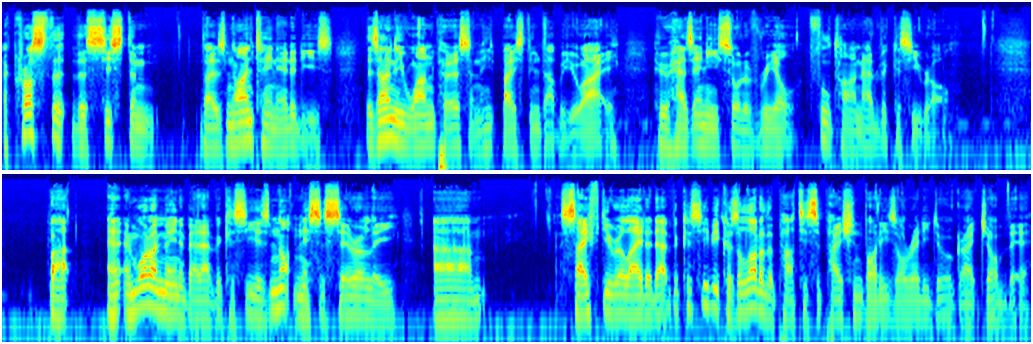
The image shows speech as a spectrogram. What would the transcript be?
Across the, the system, those 19 entities, there's only one person, he's based in WA, who has any sort of real full time advocacy role. But and, and what I mean about advocacy is not necessarily um, safety related advocacy, because a lot of the participation bodies already do a great job there.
